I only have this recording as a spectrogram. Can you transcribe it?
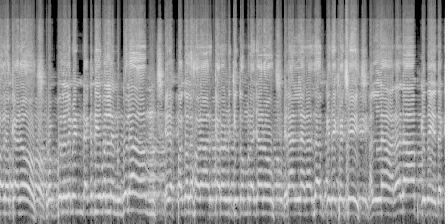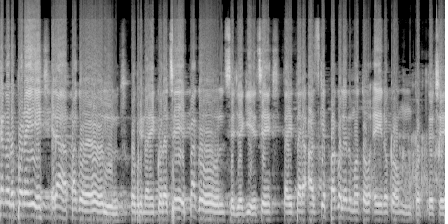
হলো কেন? রব্বুল আলামিন ডাক দিয়ে বললেন, গোলাম, এরা পাগল হওয়ার কারণ কি তোমরা জানো? এরা আল্লাহ রাজাবকে দেখেছে। আল্লাহ রাজাবকে দেখানোর পরে এরা পাগল। অভিনয় করেছে, পাগল সেজে গিয়েছে। তাই তারা আজকে পাগলের মতো এইরকম করতেছে।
